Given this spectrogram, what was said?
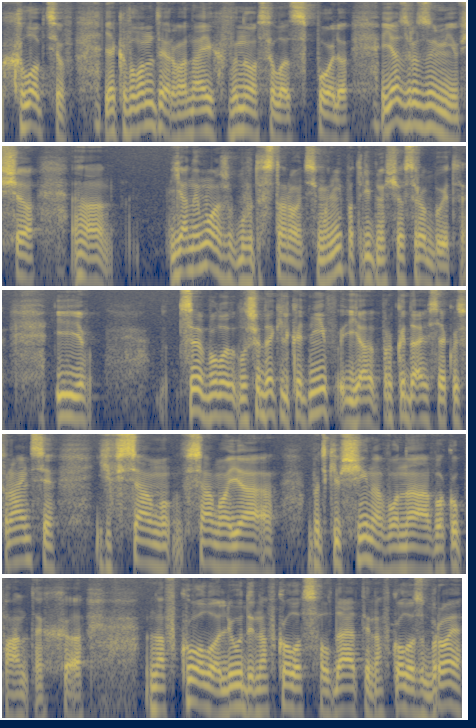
хлопців, як волонтер, вона їх виносила з поля. І я зрозумів, що е, я не можу бути в сторонці, мені потрібно щось робити. І це було лише декілька днів. Я прокидаюся якось вранці, і вся, вся моя батьківщина, вона в окупантах. Е, Навколо люди, навколо солдати, навколо зброя.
